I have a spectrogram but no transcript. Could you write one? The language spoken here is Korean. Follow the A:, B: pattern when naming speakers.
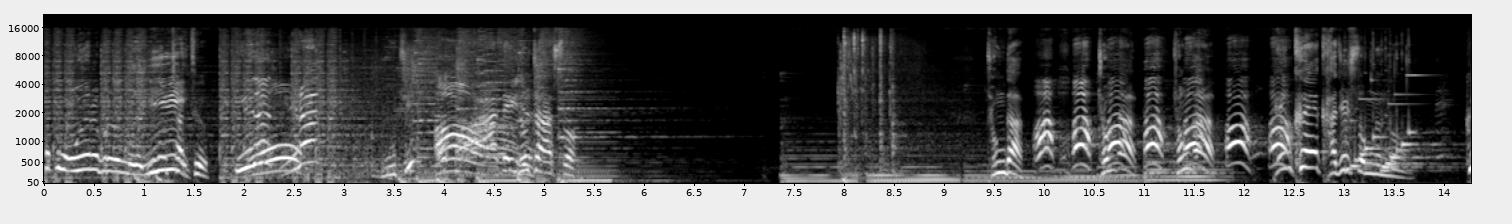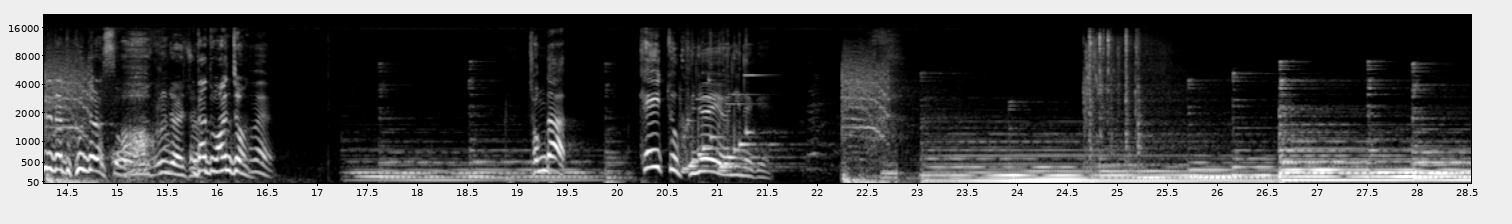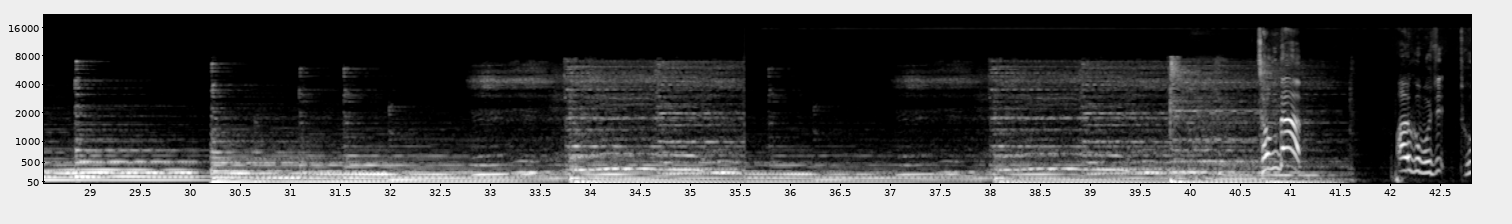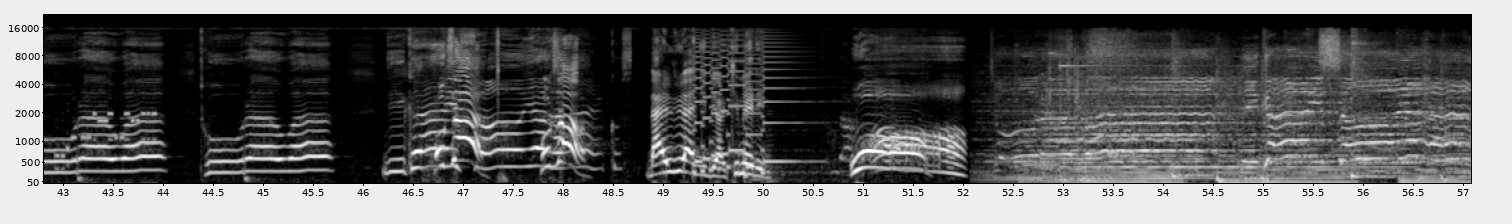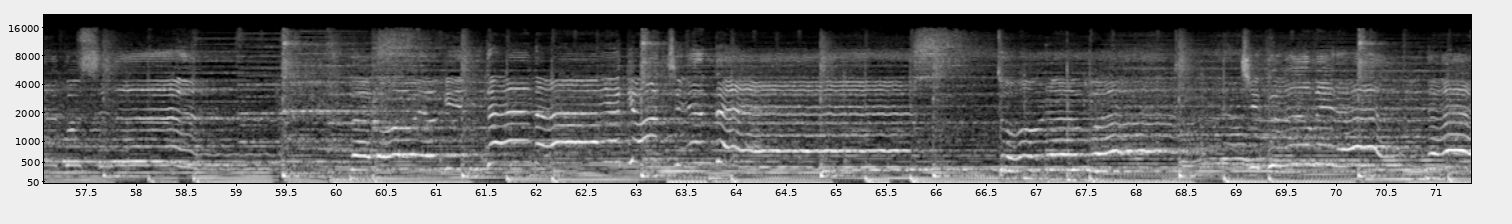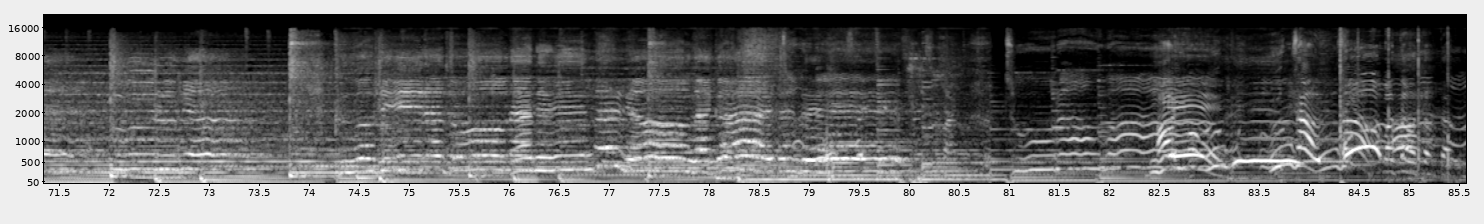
A: 폭풍 오열을 부르는 노래 2위 차트. 2위는?
B: 오.
A: 2위는?
B: 뭐지?
A: 아, 네,
B: 이럴 줄 알았어. 정답.
A: 아, 아,
B: 정답.
A: 아,
B: 정답.
A: 아, 아, 아.
B: 뱅크에 가질 수 없는 놈.
A: 그래, 나도 그런 줄 알았어.
B: 아, 그런 줄 알죠?
A: 나도 완전.
B: 네. 정답. K2 그녀의 연인에게.
C: 정답! 아, 이거 뭐지? 돌아와, 돌아와, 네가
D: 복사!
C: 있어야
D: 복사!
C: 할 곳.
D: 날 위한 이별 김혜린.
C: 와!
E: 있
